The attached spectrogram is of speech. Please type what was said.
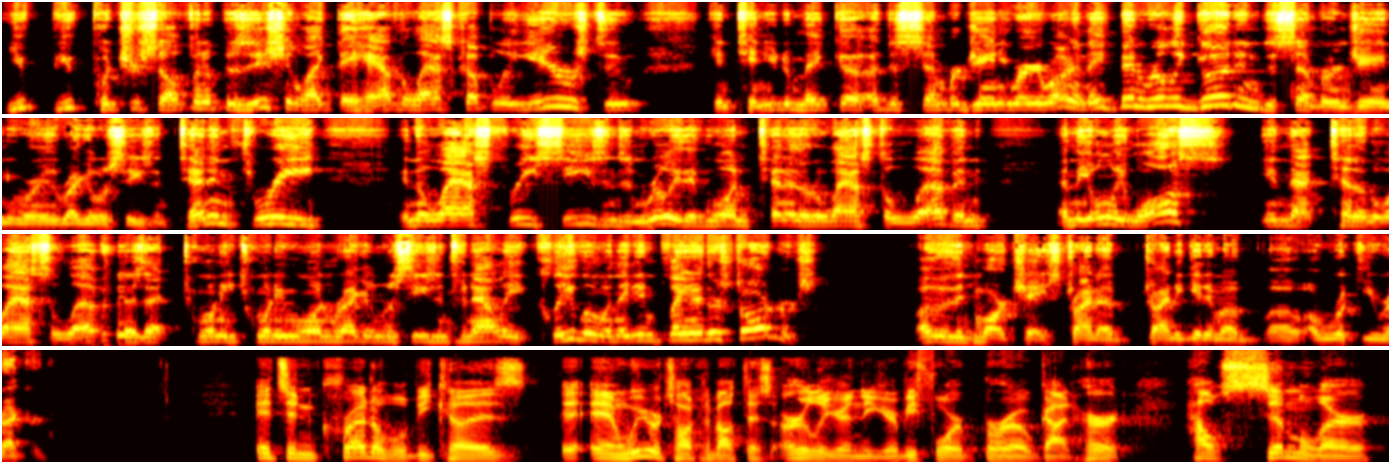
you you put yourself in a position like they have the last couple of years to continue to make a, a December January run. And they've been really good in December and January in the regular season. 10 and three in the last three seasons, and really they've won 10 of their last 11. And the only loss in that 10 of the last 11 is that 2021 regular season finale at Cleveland when they didn't play any of their starters other than Ja'Marr Chase trying to trying to get him a, a rookie record. It's incredible because and we were talking about this earlier in the year before Burrow got hurt, how similar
